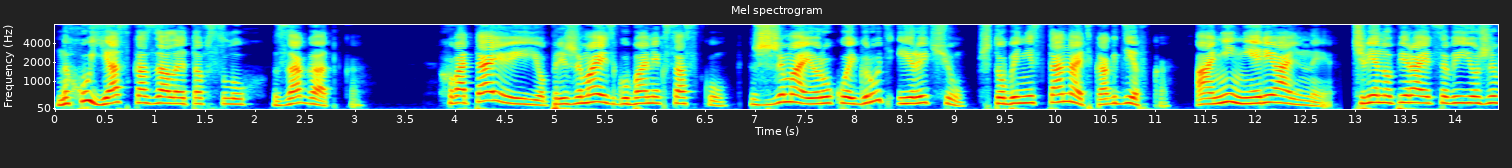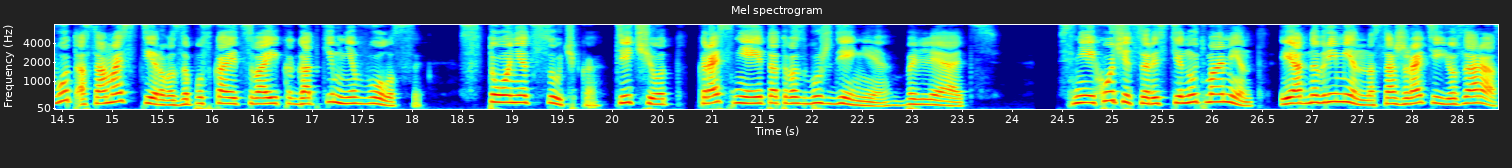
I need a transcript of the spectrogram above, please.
Нахуя сказала это вслух? Загадка. Хватаю ее, прижимаясь губами к соску. Сжимаю рукой грудь и рычу, чтобы не стонать, как девка. Они нереальные. Член упирается в ее живот, а сама стерва запускает свои коготки мне в волосы. Стонет, сучка, течет, краснеет от возбуждения. Блять. С ней хочется растянуть момент и одновременно сожрать ее за раз.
